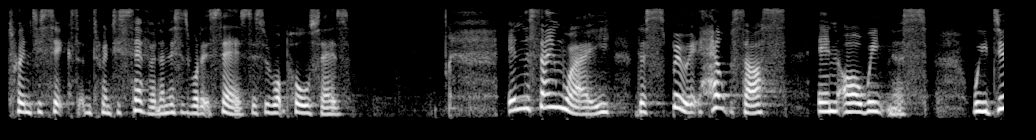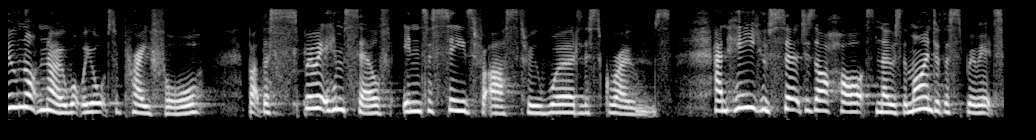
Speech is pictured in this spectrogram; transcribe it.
26 and 27, and this is what it says. This is what Paul says. In the same way, the Spirit helps us in our weakness. We do not know what we ought to pray for but the Spirit Himself intercedes for us through wordless groans. And He who searches our hearts knows the mind of the Spirit,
